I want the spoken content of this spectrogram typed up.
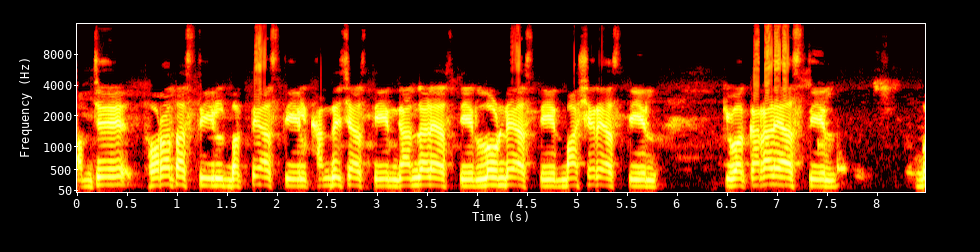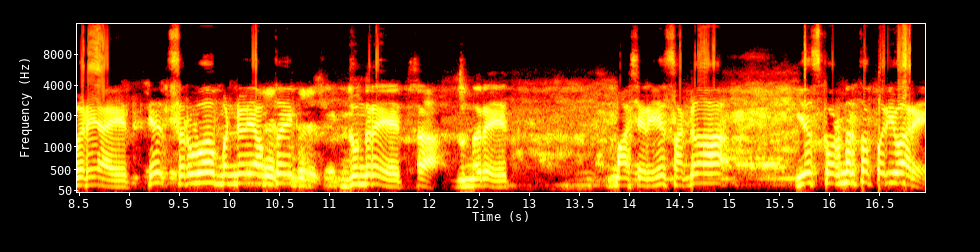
आमचे थोरात असतील भक्ते असतील खानदेशी असतील गांजाळे असतील लोंढे असतील माशेरे असतील किंवा कराळे असतील बढे आहेत. हे सर्व मंडळी आमचं एक जुनरे आहेत. हा जुनरे आहेत. माशेरे हे सगळा यस कॉर्नरचा परिवार आहे.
